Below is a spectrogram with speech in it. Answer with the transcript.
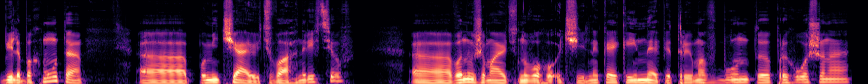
біля Бахмута помічають вагнерівців. Вони вже мають нового очільника, який не підтримав бунт Пригошина.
